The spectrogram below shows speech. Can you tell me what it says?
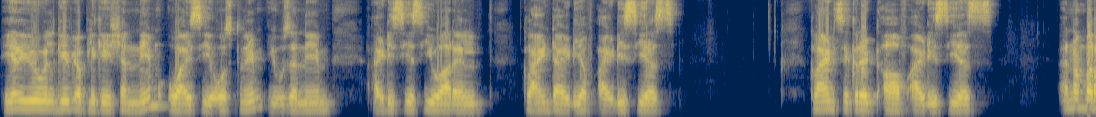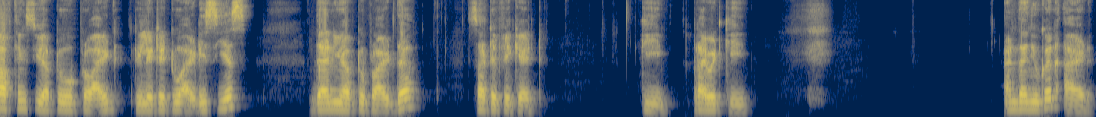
Here you will give application name, OIC host name, username, IDCS URL, client ID of IDCS, client secret of IDCS, a number of things you have to provide related to IDCS. Then you have to provide the certificate key, private key. And then you can add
